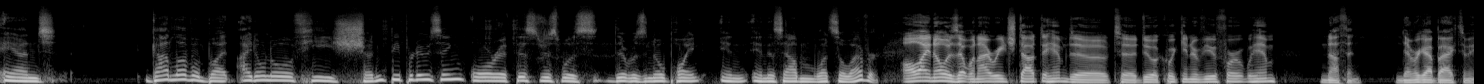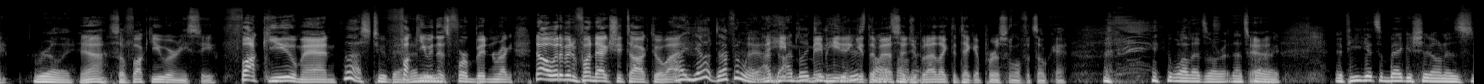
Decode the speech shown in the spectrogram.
and God love him, but I don't know if he shouldn't be producing or if this just was there was no point in in this album whatsoever. All I know is that when I reached out to him to to do a quick interview for with him, nothing. Never got back to me. Really, Yeah, so fuck you, Ernie C. Fuck you, man. well, that's too bad. Fuck I you in this forbidden record. No, it would have been fun to actually talk to him. I, Uh, yeah, definitely. I- I'd, he- I'd like maybe he didn't get the message, but I'd like to take it personal if it's okay. well, that's all right. That's Yeah. all right. If he gets a bag of shit on his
